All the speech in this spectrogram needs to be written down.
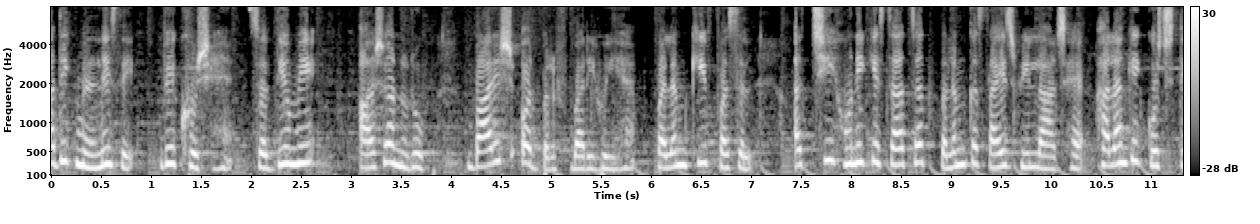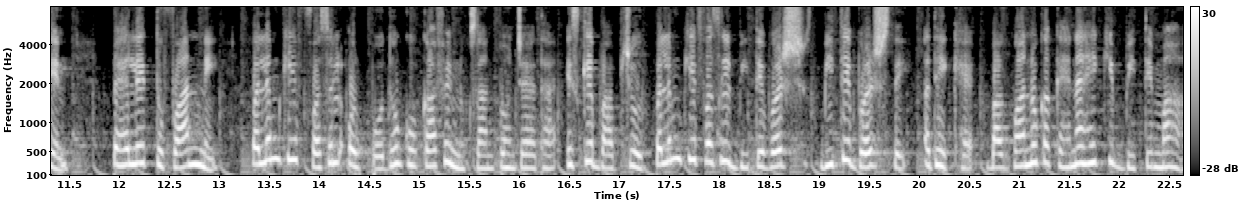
अधिक मिलने से वे खुश हैं। सर्दियों में आशा अनुरूप बारिश और बर्फबारी हुई है। पलम की फ़सल अच्छी होने के साथ साथ पलम का साइज़ भी लार्ज है। हालाँकि कुछ दिन पहले तूफ़ान ने पलम की फ़सल और पौधों को काफ़ी नुकसान पहुँचाया था। इसके बावजूद पलम की फ़सल बीते वर्ष बीते वर्ष से अधिक है। बागवानों का कहना है कि बीते माह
